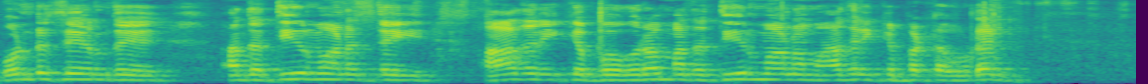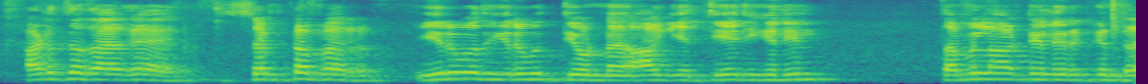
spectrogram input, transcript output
ஒன்று சேர்ந்து அந்த தீர்மானத்தை ஆதரிக்கப் போகிறோம். அந்த தீர்மானம் ஆதரிக்கப்பட்டவுடன் அடுத்ததாக செப்டம்பர் இருபது இருபத்தி ஒன்று ஆகிய தேதிகளில் தமிழ்நாட்டில் இருக்கின்ற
